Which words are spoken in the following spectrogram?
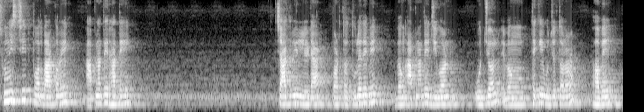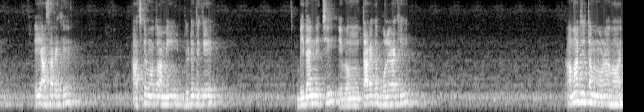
সুনিশ্চিত পদ বার করে আপনাদের হাতে চাকরির লেটার পত্র তুলে দেবে এবং আপনাদের জীবন উজ্জ্বল এবং থেকে উজ্জ্বলতর হবে। এই আশা রেখে আজকের মতো আমি ভিডিও থেকে বিদায় নিচ্ছি এবং তার আগে বলে রাখি, আমার যেটা মনে হয়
